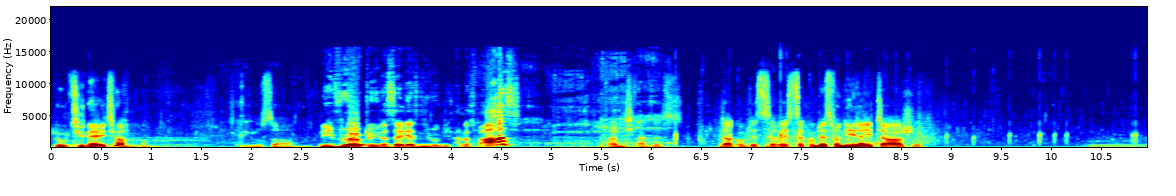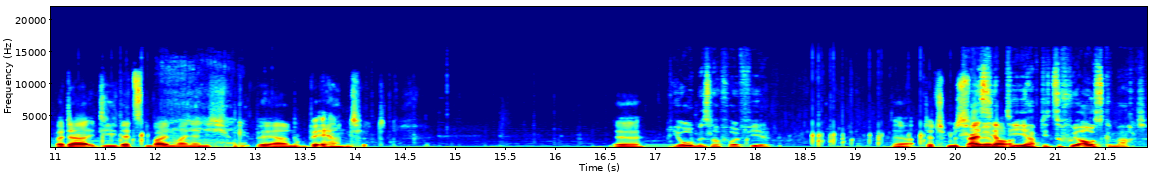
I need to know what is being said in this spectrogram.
Lutinator. Ich krieg nur Samen. Nee, wirklich. Das hält jetzt nicht wirklich anders. Was? War nicht alles. Da kommt jetzt der Rest. Da kommt jetzt von jeder Etage. Weil da die letzten beiden waren ja nicht beerntet. Äh, Hier oben ist noch voll viel. ja, das müssen Scheiße, wir ich hab mal- die, ich hab die zu früh ausgemacht.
